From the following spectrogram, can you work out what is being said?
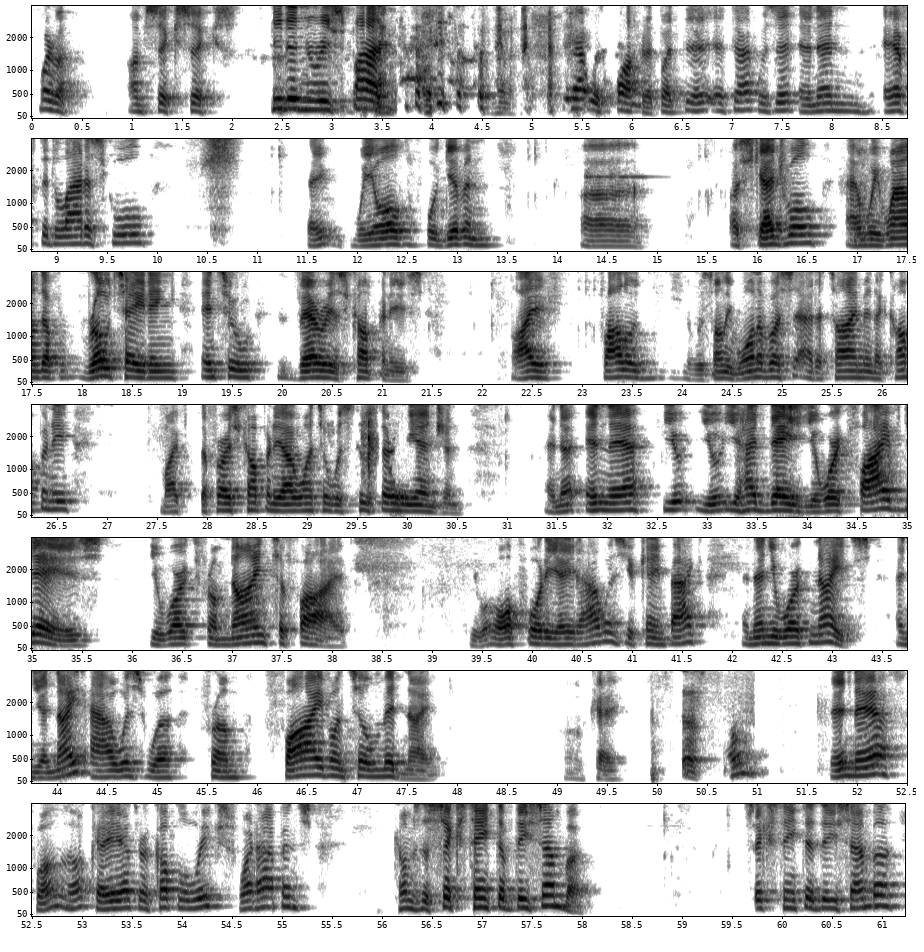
What about? I'm six six. He didn't respond. that was part of it, but uh, that was it. And then after the ladder school, they we all were given uh, a schedule, and we wound up rotating into various companies. I followed. There was only one of us at a time in a company. My the first company I went to was 230 Engine, and uh, in there you you you had days. You worked five days. You worked from nine to five. You were all 48 hours. You came back, and then you worked nights, and your night hours were from five until midnight. Okay. Huh. In there, well, okay, after a couple of weeks, what happens? Comes the 16th of December. 16th of December,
